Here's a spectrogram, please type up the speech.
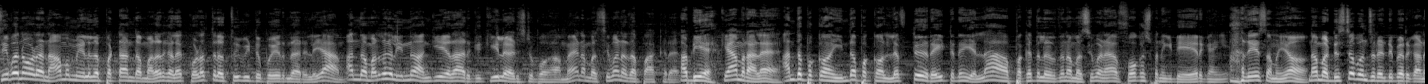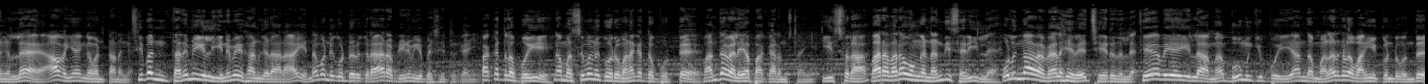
சிவனோட நாமம் எழுதப்பட்ட அந்த மலர்களை குளத்துல தூவிட்டு போயிருந்தாரு இல்லையா? அந்த மலர்கள் இன்னும் அங்கேயே தான் இருக்கு. கீழே அடிச்சுட்டு போகாம நம்ம சிவன் அதை பாக்குற அப்படியே கேமரால அந்த பக்கம் இந்த பக்கம் லெஃப்ட் ரைட்னு எல்லா பக்கத்துல இருந்து நம்ம சிவனை போக்கஸ் பண்ணிக்கிட்டே இருக்காங்க. அதே சமயம் நம்ம டிஸ்டர்பன்ஸ் ரெண்டு பேர் இருக்கானுங்கல்ல அவங்க அங்க வந்துட்டானுங்க? சிவன் தனிமையில் இனிமே காண்கிறாரா? என்ன பண்ணி கொண்டு இருக்கிறார் அப்படின்னு இவங்க பேசிட்டு இருக்காங்க. பக்கத்துல போய் நம்ம சிவனுக்கு ஒரு வணக்கத்தை போட்டு வந்த வேலையா பார்க்க ஆரம்பிச்சிட்டாங்க. ஈஸ்வரா வர வர உங்க நந்தி சரியில்லை. ஒழுங்கா அவன் வேலையவே செய்யறது இல்ல தேவையே இல்லாம பூமிக்கு போய் அந்த மலர்களை வாங்கி கொண்டு வந்து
